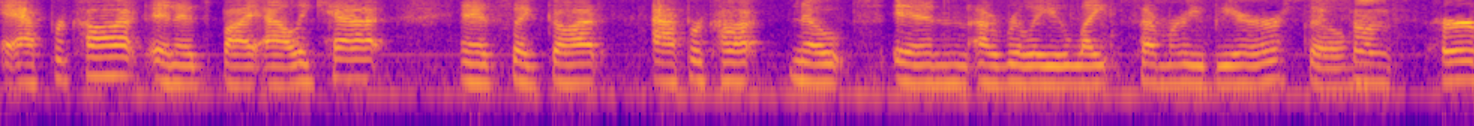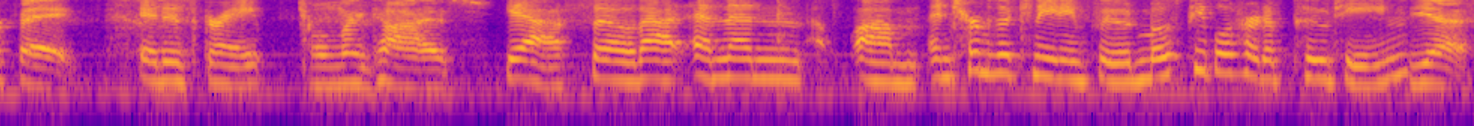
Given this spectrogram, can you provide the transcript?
Aprikat, and it's by Alley Kat, and it's like got apricot notes in a really light summery beer. So Sounds perfect. it is great. Oh my gosh. Yeah, so that, and then um, in terms of Canadian food, most people have heard of poutine. Yes.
